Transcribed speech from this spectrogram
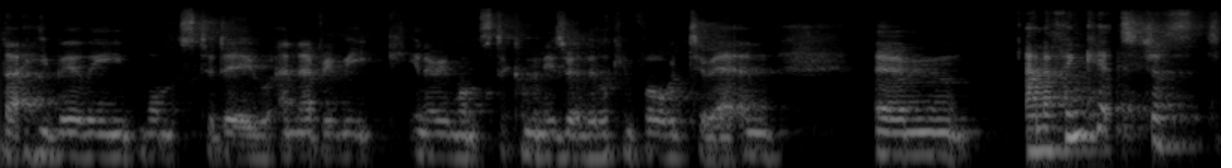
that he really wants to do. And every week you know he wants to come and he's really looking forward to it. And um, and i think it's just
